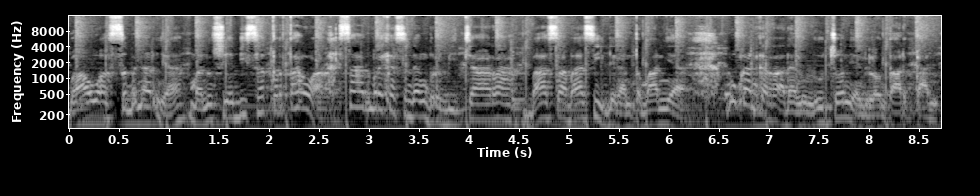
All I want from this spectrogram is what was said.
bahwa sebenarnya manusia bisa tertawa saat mereka sedang berbicara basa-basi dengan temannya, bukan karena ada lelucon yang dilontarkan.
